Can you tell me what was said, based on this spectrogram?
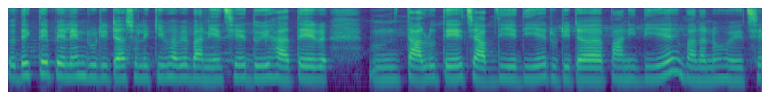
তো দেখতে পেলেন রুটিটা আসলে কীভাবে বানিয়েছে। দুই হাতের তালুতে চাপ দিয়ে দিয়ে রুটিটা পানি দিয়ে বানানো হয়েছে।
